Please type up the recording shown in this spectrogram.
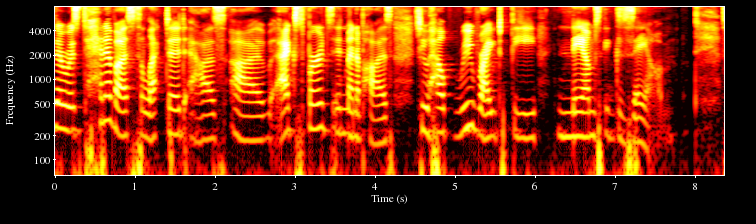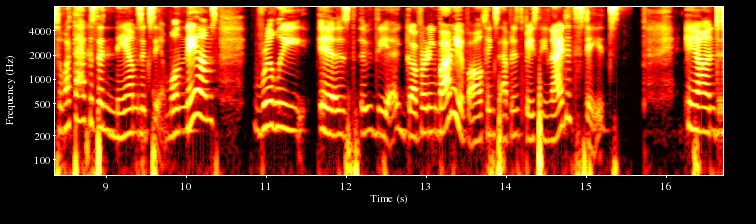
there was 10 of us selected as uh, experts in menopause to help rewrite the NAMS exam. So, what the heck is the NAMS exam? Well, NAMS really is the governing body of all things evidence based in the United States. And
